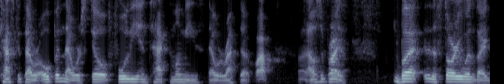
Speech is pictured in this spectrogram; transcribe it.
caskets that were open that were still fully intact mummies that were wrapped up. Wow. I was surprised. But the story was like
